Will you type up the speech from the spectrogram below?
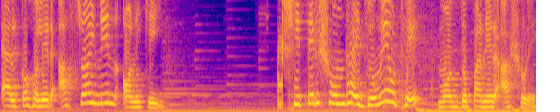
অ্যালকোহলের আশ্রয় নেন অনেকেই। শীতের সন্ধ্যায় জমে ওঠে মদ্যপানের আসরে।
